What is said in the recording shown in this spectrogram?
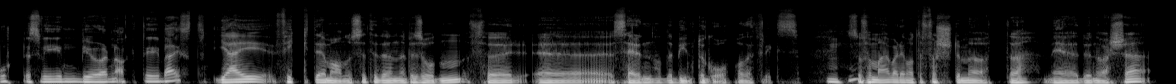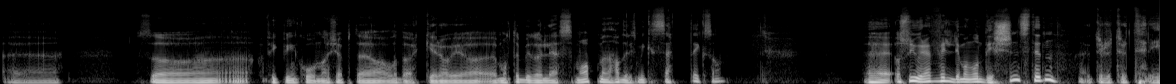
bortesvin, bjørnaktig beist? Jeg fikk det manuset til den episoden før eh, serien hadde begynt å gå på Netflix. Så for meg var det måte første møte med det universet. Eh, så øh, fikk min kone og kjøpte alle bøker, og vi øh, måtte begynne å lese dem opp, men jeg hadde liksom ikke sett det. ikke sant? Eh, og så gjorde jeg veldig mange auditions til den. Jeg tror, tror tre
